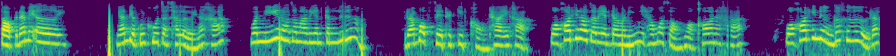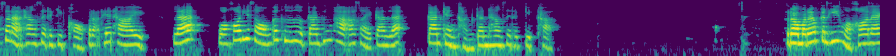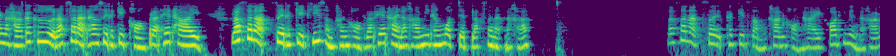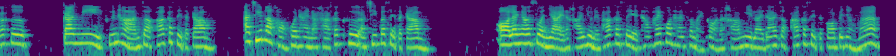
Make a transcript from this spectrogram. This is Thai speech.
ตอบกันได้ไหมเอ่ย งั้นเดี๋ยวคุณครูจะเฉลยนะคะ วันนี้เราจะมาเรียนกันเรื่อง ระบบเศรษฐกิจของไทยค่ะ หัวข้อที่เราจะเรียนกันวันนี้มีทั้งหมด 2 หัวข้อนะคะ หัวข้อที่ 1 ก็คือ ลักษณะทางเศรษฐกิจของประเทศไทย และ หัวข้อที่ 2 ก็คือการพึ่งพาอาศัยกันและการแข่งขันกันทางเศรษฐกิจค่ะ เรามาเริ่มกันที่หัวข้อแรกนะคะ ก็คือลักษณะทางเศรษฐกิจของประเทศไทย ลักษณะเศรษฐกิจที่สำคัญของประเทศไทยนะคะ มีทั้งหมด 7 ลักษณะนะคะ ลักษณะเศรษฐกิจสำคัญของไทยข้อที่ 1 นะคะก็คือ การมีพื้นฐานจากภาคเกษตรกรรม อาชีพหลักของคนไทยนะคะ ก็คืออาชีพเกษตรกรรม อ๋อแรงงานส่วนใหญ่นะคะ อยู่ในภาคเกษตรทำให้คนไทยสมัยก่อนนะคะ มีรายได้จากภาคเกษตรกรเป็นอย่างมาก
